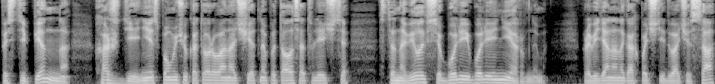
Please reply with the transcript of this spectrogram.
Постепенно хождение, с помощью которого она тщетно пыталась отвлечься, становилось все более и более нервным. Проведя на ногах почти два часа,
